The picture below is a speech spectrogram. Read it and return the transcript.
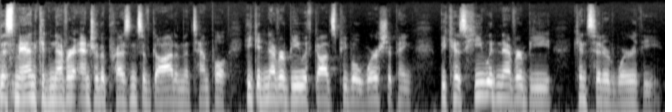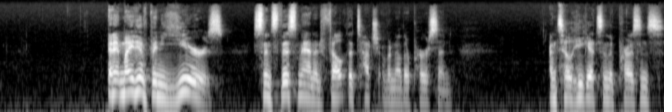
This man could never enter the presence of God in the temple. He could never be with God's people worshiping because he would never be considered worthy. And it might have been years since this man had felt the touch of another person until he gets in the presence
